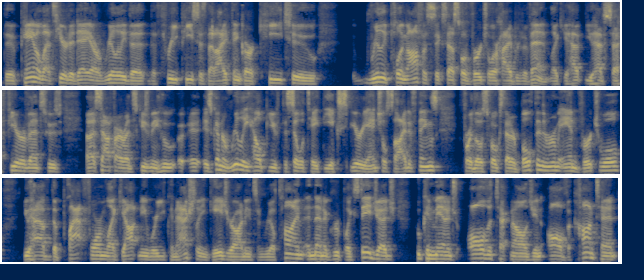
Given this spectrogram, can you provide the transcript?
the panel that's here today are really the the three pieces that I think are key to really pulling off a successful virtual or hybrid event. Like you have you have Sapphire events, who's uh, Sapphire events, excuse me, who uh, going to really help you facilitate the experiential side of things for those folks that are both in the room and virtual. You have the platform like Yot.me where you can actually engage your audience in real time, and then a group like Stage Edge who can manage all the technology and all the content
